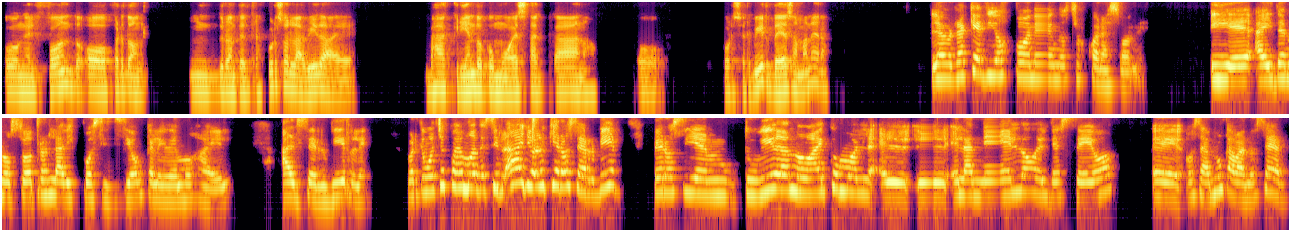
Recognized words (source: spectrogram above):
o en el fondo, o perdón, durante el transcurso de la vida eh, vas adquiriendo como esa gana o por servir de esa manera? La verdad que Dios pone en nuestros corazones y hay de nosotros la disposición que le demos a Él al servirle porque muchos podemos decir, ah, yo le quiero servir, pero si en tu vida no hay como el, el, el anhelo, el deseo, eh, o sea, nunca van a ser.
